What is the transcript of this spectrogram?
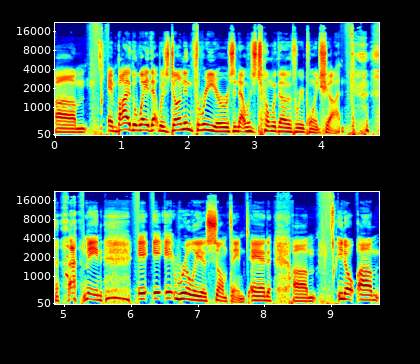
Um, and by the way, that was done in three years, and that was done without a three point shot. I mean, it, it, it, really is something. And um, you know, um,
